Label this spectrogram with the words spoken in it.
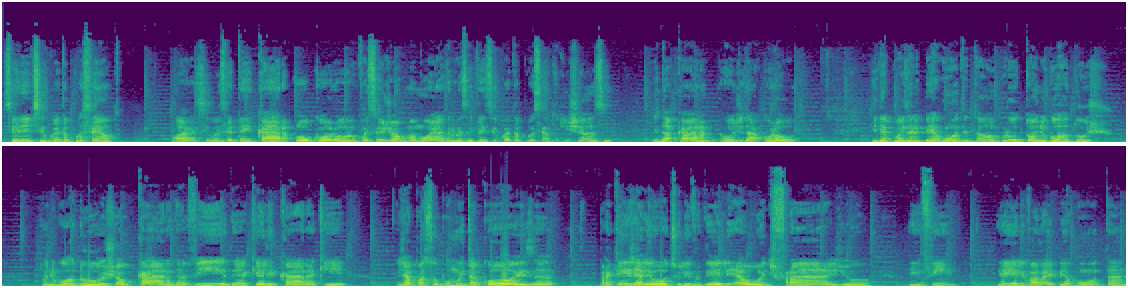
seria de 50%. Ora, se você tem cara ou coroa, você joga uma moeda, você tem 50% de chance de dar cara ou de dar coroa. E depois ele pergunta então para o Tônio Gorducho. Tônio Gorducho é o cara da vida, é aquele cara que já passou por muita coisa. Para quem já leu outro livro dele, é o antifrágil, enfim. E aí ele vai lá e pergunta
